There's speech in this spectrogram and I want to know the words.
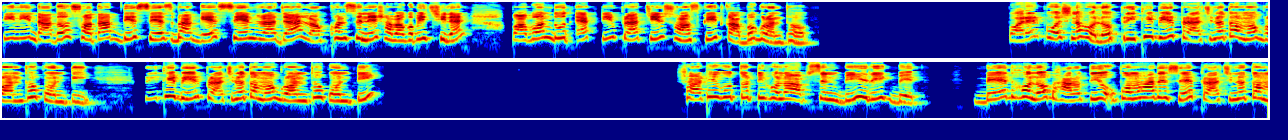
তিনি দ্বাদশ শতাব্দীর শেষ ভাগে সেন রাজা লক্ষণ সেনের সভাকবি ছিলেন। পবনদূত একটি প্রাচীন সংস্কৃত কাব্যগ্রন্থ। পরের প্রশ্ন হলো, পৃথিবীর প্রাচীনতম গ্রন্থ কোনটি? পৃথিবীর প্রাচীনতম গ্রন্থ কোনটি? সঠিক উত্তরটি হলো অপশন বি, ঋগ্বেদ। বেদ হলো ভারতীয় উপমহাদেশে প্রাচীনতম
